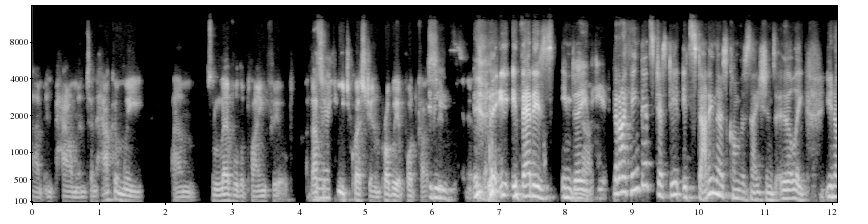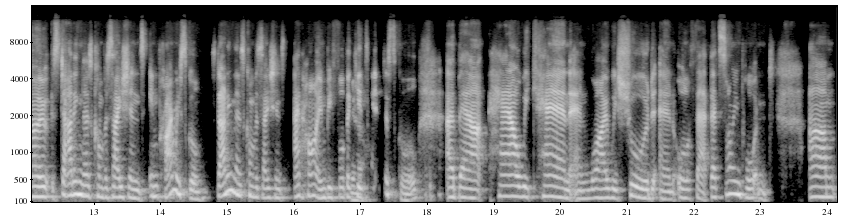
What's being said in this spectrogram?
um, empowerment and how can we um, sort of level the playing field? That's yeah. a huge question and probably a podcast. It is. that is indeed yeah. it. But I think that's just it. It's starting those conversations early, you know, starting those conversations in primary school, starting those conversations at home before the yeah. kids get to school about how we can and why we should and all of that. That's so important. Um,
